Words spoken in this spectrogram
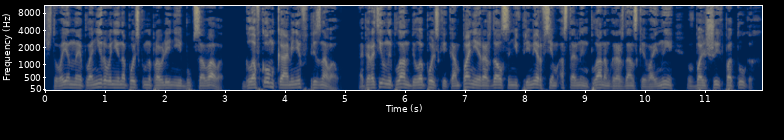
что военное планирование на польском направлении буксовало. Главком Каменев признавал, оперативный план Белопольской кампании рождался не в пример всем остальным планам гражданской войны в больших потугах.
